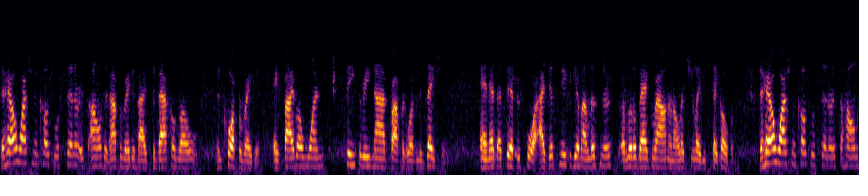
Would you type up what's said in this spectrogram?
The Harold Washington Cultural Center is owned and operated by Tobacco Road Incorporated, a 501c3 nonprofit organization. And as I said before, I just need to give my listeners a little background, and I'll let you ladies take over. The Harold Washington Cultural Center is the home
